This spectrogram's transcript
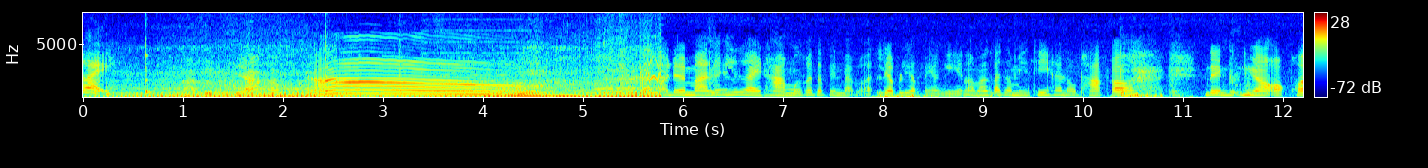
ด้วยขึ้นยากครับอ้าวพอเดินมาเรื่อยๆ ทางมันก็จะเป็นแบบว่าเรียบๆไปอย่างนี้ แล้วมันก็จะมีที่ให้เราพักก็ เดินเหงื่อออกพอ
